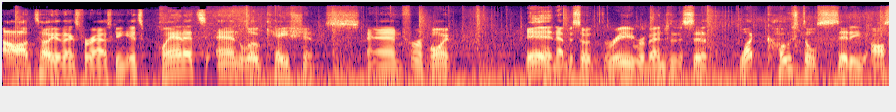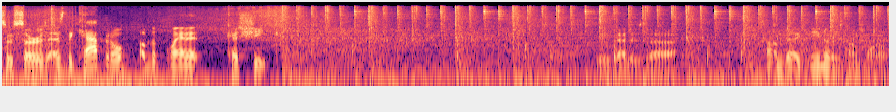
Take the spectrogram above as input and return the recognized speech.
Oh, I'll tell you. Thanks for asking. It's planets and locations. And for a point, in episode three, Revenge of the Sith, what coastal city also serves as the capital of the planet Kashyyyk? I believe that is uh, Tom Dagnino's homeworld.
